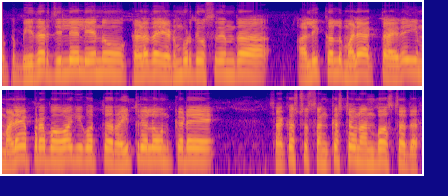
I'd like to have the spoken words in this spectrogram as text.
ಒಟ್ಟು ಬೀದರ್ ಜಿಲ್ಲೆಯಲ್ಲಿ ಏನು ಕಳೆದ ಎರಡು ಮೂರು ದಿವಸದಿಂದ ಅಲಿಕಲ್ಲು ಮಳೆ ಆಗ್ತಾ ಇದೆ. ಈ ಮಳೆಯ ಪ್ರಭಾವವಾಗಿ ಇವತ್ತು ರೈತರೆಲ್ಲ ಒಂದು ಕಡೆ ಸಾಕಷ್ಟು ಸಂಕಷ್ಟವನ್ನು ಅನುಭವಿಸ್ತಾ ಇದ್ದಾರೆ.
